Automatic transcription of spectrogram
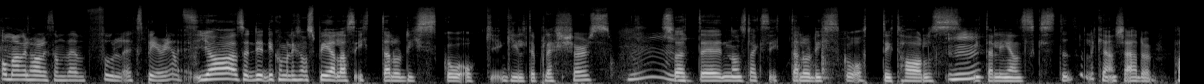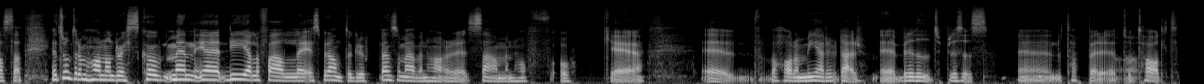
Om man vill ha liksom den full experience. Ja, alltså det, det kommer liksom spelas italo-disco och guilty pleasures. Mm. Så att eh, någon slags italo-disco 80-tals Mm. italiensk stil kanske hade passat. Jag tror inte de har någon dresscode, men eh, det är i alla fall eh, Esperanto-gruppen som även har eh, Samenhof och eh, eh, vad har de mer där? Eh, bredvid precis. Eh, nu tappar det totalt.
